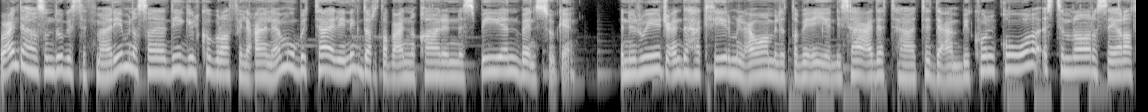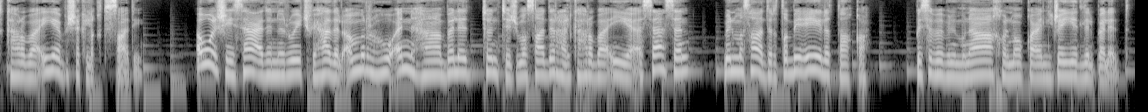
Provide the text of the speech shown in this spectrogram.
وعندها صندوق استثماري من الصناديق الكبرى في العالم وبالتالي نقدر طبعاً نقارن نسبياً بين السوقين. النرويج عندها كثير من العوامل الطبيعية اللي ساعدتها تدعم بكل قوة استمرار السيارات الكهربائية بشكل اقتصادي. أول شيء ساعد النرويج في هذا الأمر هو أنها بلد تنتج مصادرها الكهربائية أساساً من مصادر طبيعية للطاقة بسبب المناخ والموقع الجيد للبلد.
